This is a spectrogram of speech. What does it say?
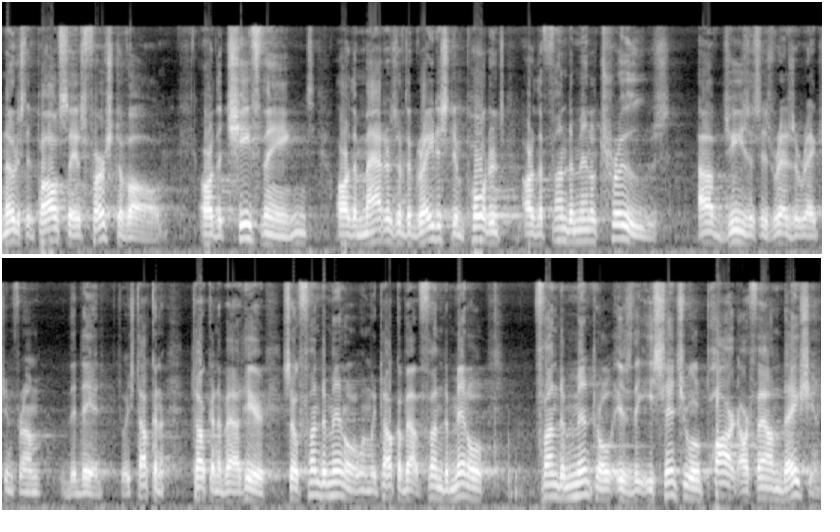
Notice that Paul says, first of all, are the chief things, are the matters of the greatest importance, are the fundamental truths of Jesus' resurrection from the dead. So he's talking, talking about here. So, fundamental, when we talk about fundamental, fundamental is the essential part or foundation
